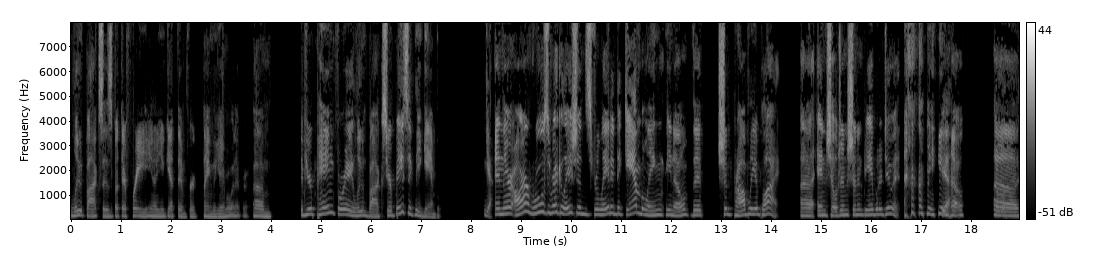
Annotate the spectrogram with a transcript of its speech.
loot boxes, but they're free. You know, you get them for playing the game or whatever. Um, if you're paying for a loot box, you're basically gambling. Yeah. And there are rules and regulations related to gambling, you know, that should probably apply. Uh, and children shouldn't be able to do it. I mean, you yeah. know, uh,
